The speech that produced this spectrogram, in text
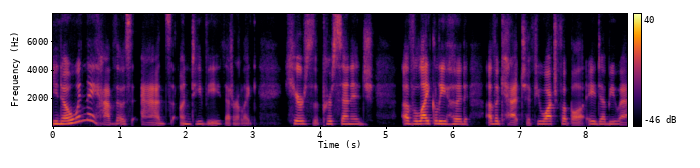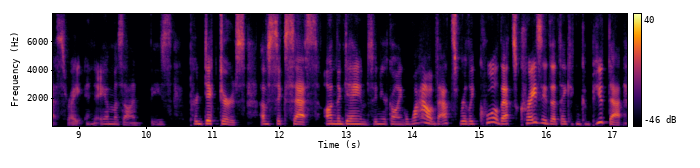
You know, when they have those ads on TV that are like, here's the percentage of likelihood of a catch. If you watch football, AWS, right, and Amazon, these predictors of success on the games, and you're going, wow, that's really cool. That's crazy that they can compute that.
